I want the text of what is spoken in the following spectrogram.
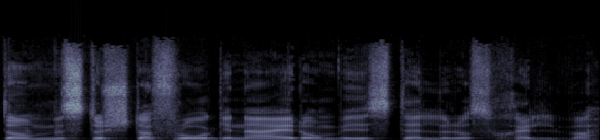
de största frågorna är de vi ställer oss själva.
